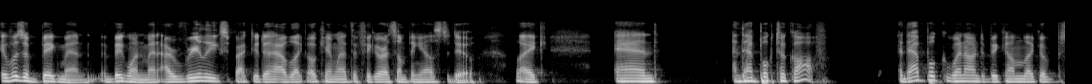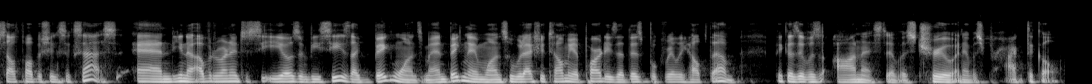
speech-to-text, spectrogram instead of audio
It was a big man, a big one, man. I really expected to have like, okay, I'm gonna have to figure out something else to do, like, and and that book took off. And that book went on to become like a self-publishing success. And you know i would run into ceos and vcs like big ones man big name ones who would actually tell me at parties that this book really helped them because it was honest it was true and it was practical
